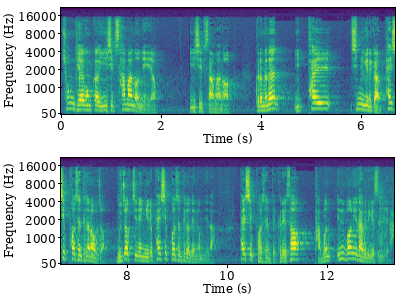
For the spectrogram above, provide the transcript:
총 계약 원가가 24만 원이에요. 24만 원. 그러면은 이 8, 16이니까 80%가 나오죠. 누적 진행률이 80%가 되는 겁니다. 80%. 그래서 답은 1번이 답이 되겠습니다.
